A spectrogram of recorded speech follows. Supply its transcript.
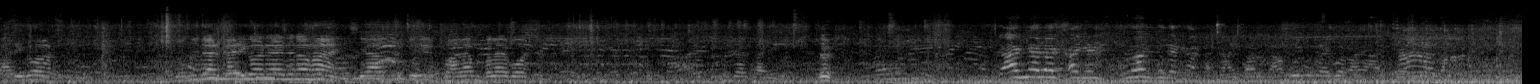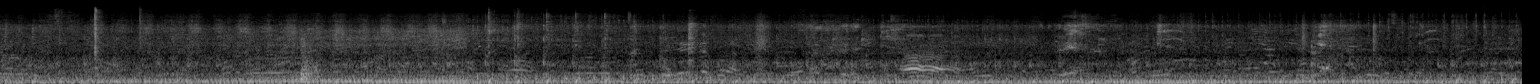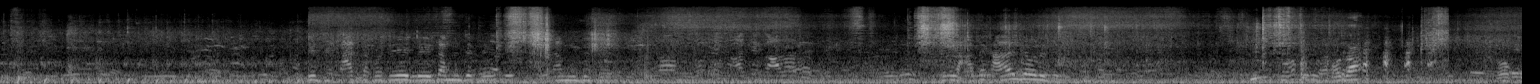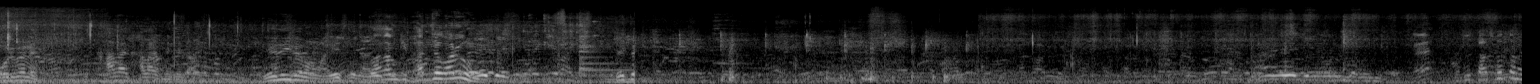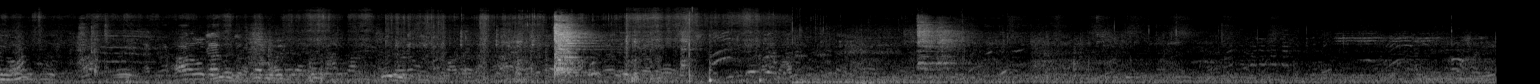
কারিগর জমিদার কারিগর নেয় না ভাই? সে আপনার চুরির বাদাম খোলায় বসে। কাজটা ও করবে না খালায় খালায় থেকে যাবে এদিকে বাবা এই বাদাম কি ভাজ্য করো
